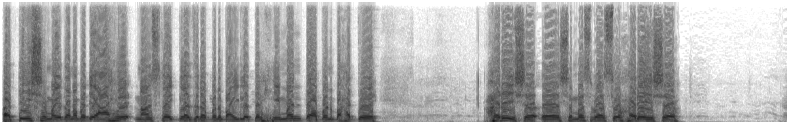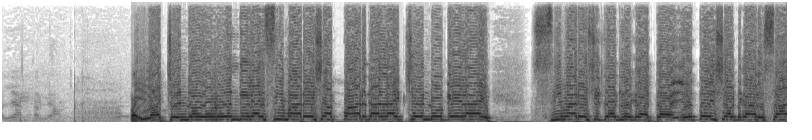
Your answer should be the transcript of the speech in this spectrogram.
अतिश मैदानामध्ये आहे. नॉन स्ट्राईकला जर आपण पाहिलं तर हेमंत आपण पाहतोय. हरेश अ, हरेश. पहिला चेंडू उडवून दिलाय सीमारेषा पार झालाय चेंडू गेलाय. सीमारेषेच्या लगत येतोय षटकार सहा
